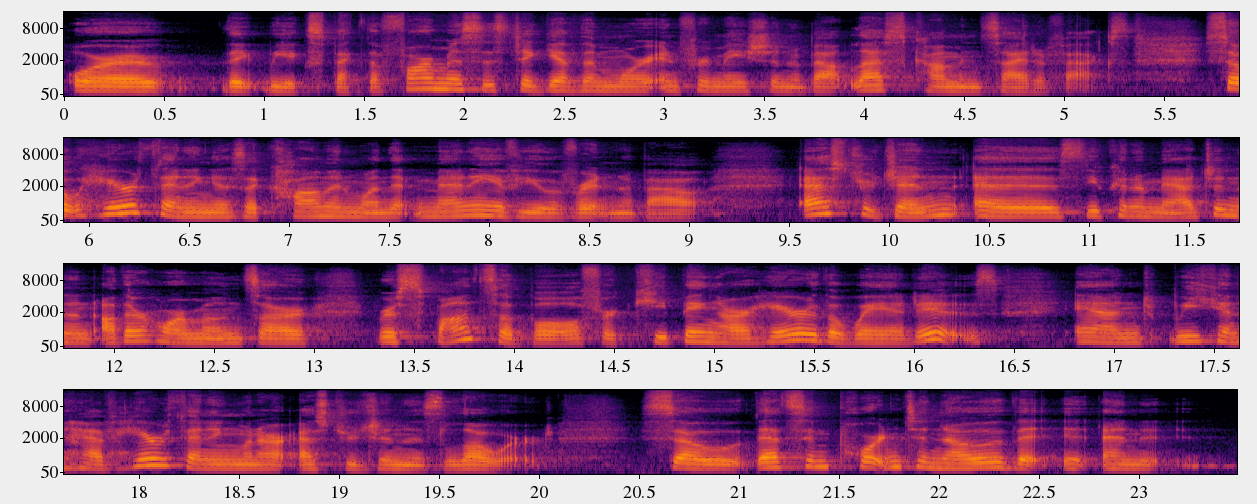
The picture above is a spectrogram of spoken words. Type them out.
or they, we expect the pharmacist to give them more information about less common side effects. So, hair thinning is a common one that many of you have written about. Estrogen, as you can imagine, and other hormones are responsible for keeping our hair the way it is. And we can have hair thinning when our estrogen is lowered. So that's important to know that, it, and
